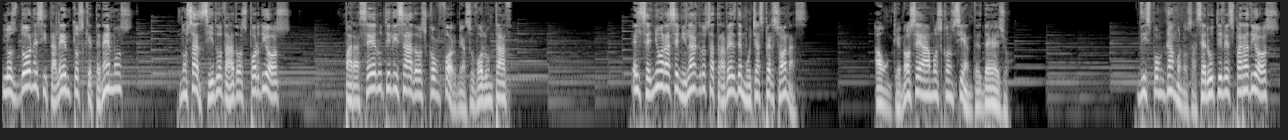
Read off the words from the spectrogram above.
los dones y talentos que tenemos nos han sido dados por Dios para ser utilizados conforme a su voluntad. El Señor hace milagros a través de muchas personas aunque no seamos conscientes de ello. Dispongámonos a ser útiles para Dios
